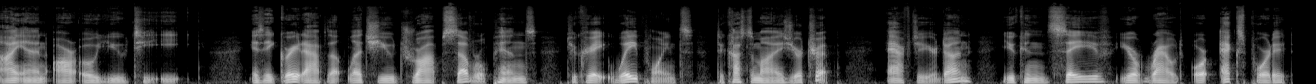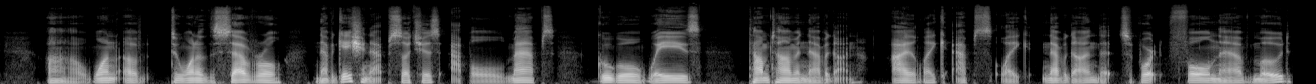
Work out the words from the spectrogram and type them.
I N R O U T E, is a great app that lets you drop several pins to create waypoints to customize your trip. After you're done, you can save your route or export it uh, one of to one of the several navigation apps such as Apple Maps, Google Waze, TomTom and Navigon. I like apps like Navigon that support full nav mode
